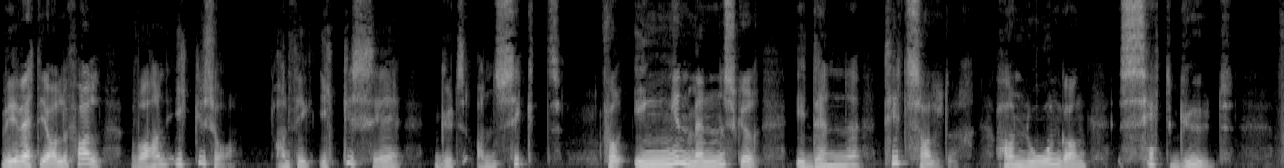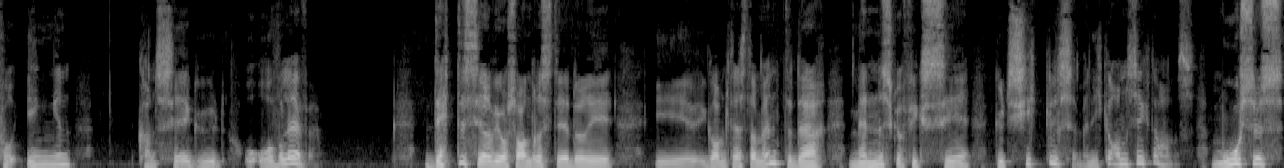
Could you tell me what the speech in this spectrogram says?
Vi vet i alle fall hva han ikke så. Han fikk ikke se Guds ansikt. For ingen mennesker i denne tidsalder har noen gang sett Gud. For ingen kan se Gud og overleve. Dette ser vi også andre steder i i Gammeltestamentet, der mennesker fikk se Guds skikkelse, men ikke ansiktet hans. Moses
